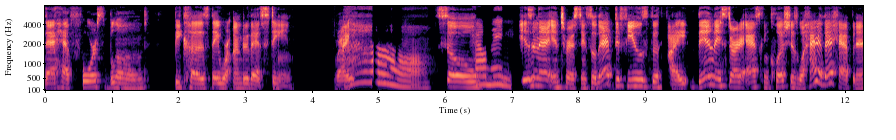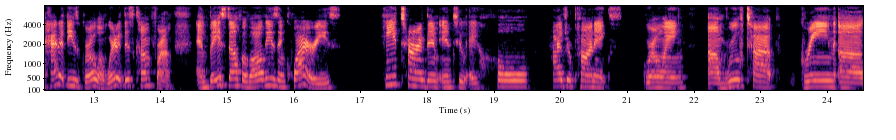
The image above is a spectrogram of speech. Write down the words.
that have force bloomed because they were under that steam. Right. Oh, so how neat. isn't that interesting? So that diffused the fight. Then they started asking questions. Well, how did that happen? And how did these grow? And where did this come from? And based off of all these inquiries, he turned them into a whole hydroponics growing, um, rooftop green uh,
